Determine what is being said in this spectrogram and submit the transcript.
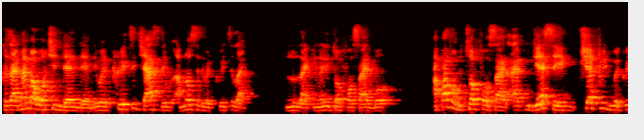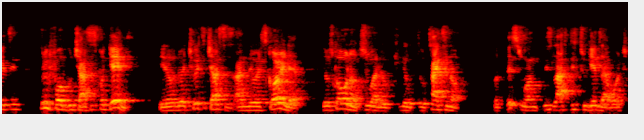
Because I remember watching them. Then they were creating chances. I'm not saying they were creating like like in any top four side, but apart from the top four side, I could dare say Sheffield were creating three, four good chances per game. You know, they were creating chances and they were scoring them. They would score one or two and they would, they would tighten up. But this one, these last these two games I watched,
